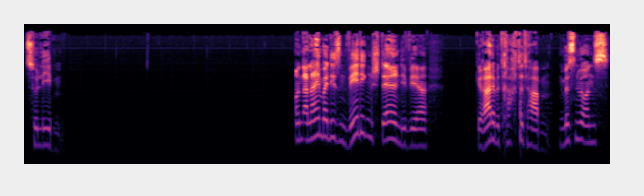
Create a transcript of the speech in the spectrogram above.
zu lieben. Und allein bei diesen wenigen Stellen, die wir gerade betrachtet haben, müssen wir uns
